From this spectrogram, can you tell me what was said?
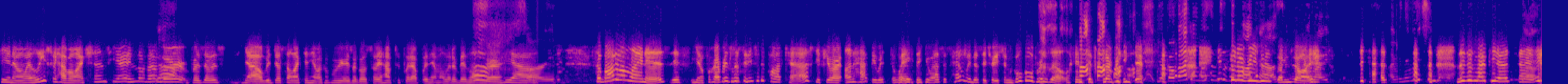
you know, at least we have elections here in November. Brazil is, yeah, we just elected him a couple of years ago, so we have to put up with him a little bit ah, longer. Yeah. sorry So bottom line is, if you know, for whoever's listening to the podcast, if you are unhappy with the way the U.S. is handling the situation, Google Brazil, and it's gonna bring you. go back and listen to It's the gonna bring you some joy. Yes. i mean they made some this is my PSA. Yeah.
